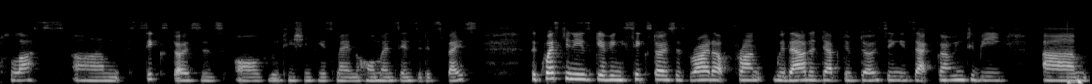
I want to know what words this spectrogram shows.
plus um, six doses of lutetium PSMA in the hormone-sensitive space. The question is giving six doses right up front without adaptive dosing, is that going to be um,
